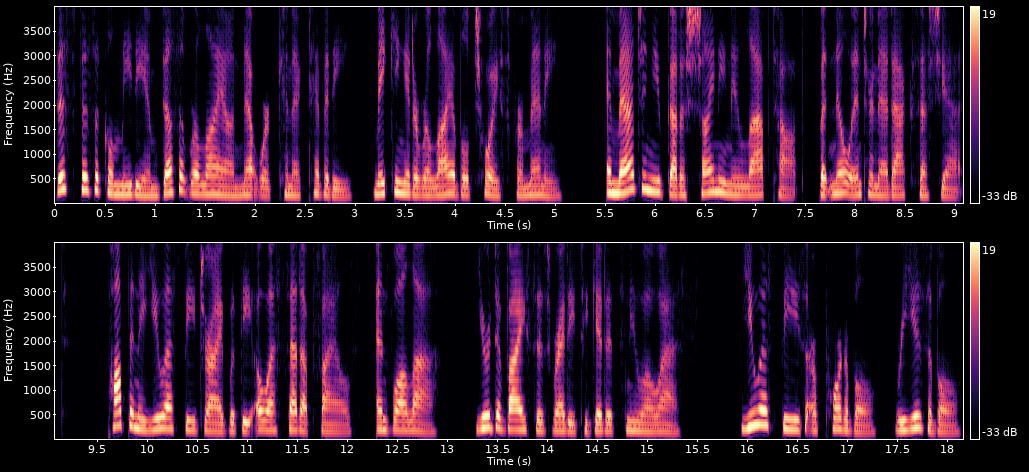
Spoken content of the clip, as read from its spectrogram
This physical medium doesn't rely on network connectivity, making it a reliable choice for many. Imagine you've got a shiny new laptop but no internet access yet. Pop in a USB drive with the OS setup files, and voila! Your device is ready to get its new OS. USBs are portable, reusable,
